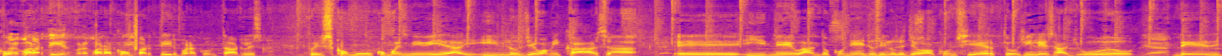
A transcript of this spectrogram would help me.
Para compartir, compartir, para para compartir. compartir, para contarles pues cómo, cómo es mi vida y, y los llevo a mi casa eh, y me ando con ellos y los he llevado a conciertos y les ayudo. De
